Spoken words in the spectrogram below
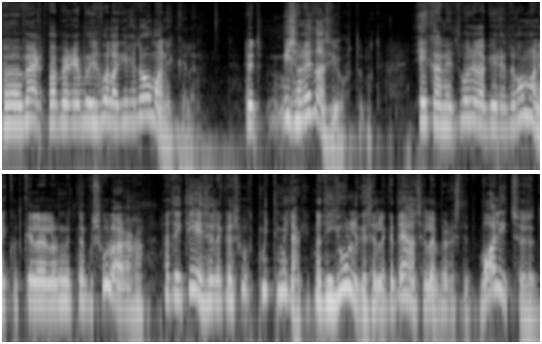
väärtpaberi või võlakirjade omanikele. nüüd, mis on edasi juhtunud? Ega need võlakirjade omanikud, kellel on nüüd nagu sularaha, nad ei tee sellega suurt mitte midagi, nad ei julge sellega teha, sellepärast et valitsused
